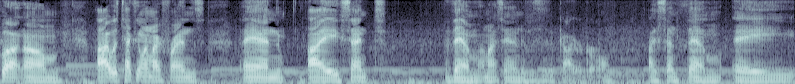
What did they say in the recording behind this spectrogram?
But um, I was texting one of my friends, and I sent them. I'm not saying if this is a guy or girl. I sent them a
